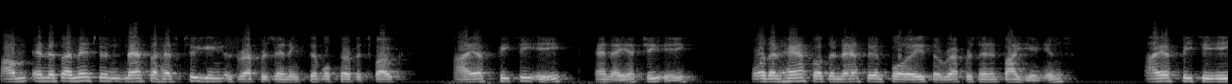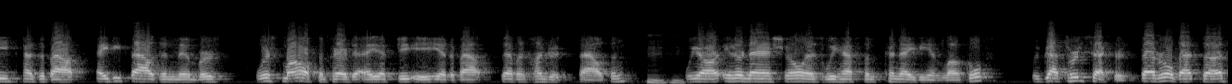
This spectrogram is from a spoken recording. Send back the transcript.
Um, and as I mentioned, NASA has two unions representing civil service folks, IFPTE and AFGE. More than half of the NASA employees are represented by unions. IFPTE has about 80,000 members we're small compared to AFGE at about 700,000. Mm-hmm. We are international as we have some Canadian locals. We've got three sectors federal, that's us,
